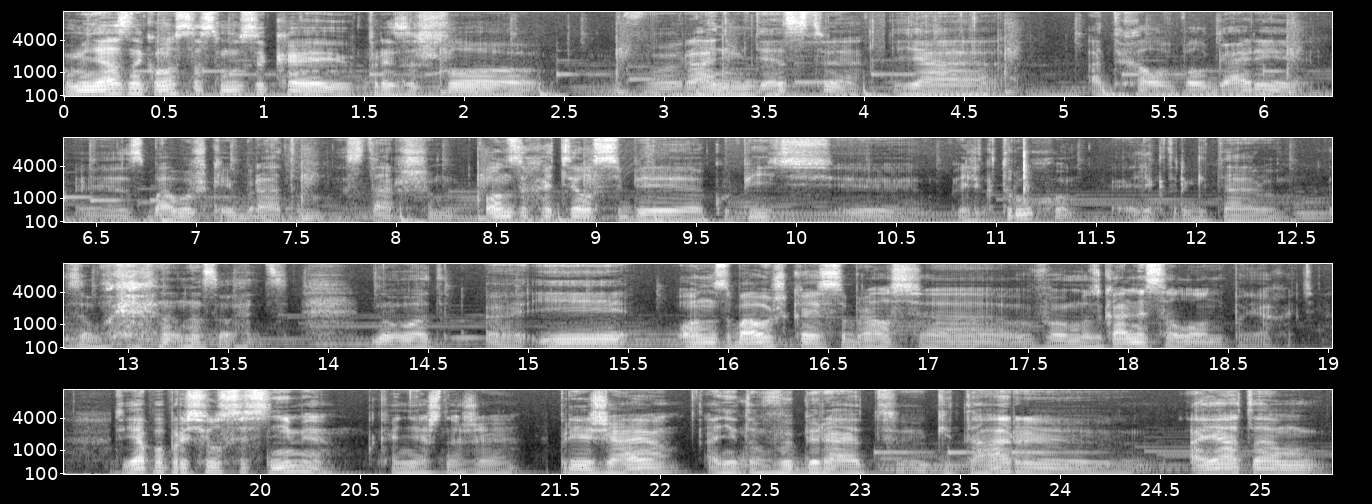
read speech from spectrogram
У меня знакомство с музыкой произошло в раннем детстве. Я отдыхал в Болгарии э, с бабушкой и братом старшим. Он захотел себе купить э, электруху, электрогитару, забыл, как она называется. Ну вот, э, и он с бабушкой собрался в музыкальный салон поехать. Я попросился с ними, конечно же. Приезжаю, они там выбирают гитары, а я там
